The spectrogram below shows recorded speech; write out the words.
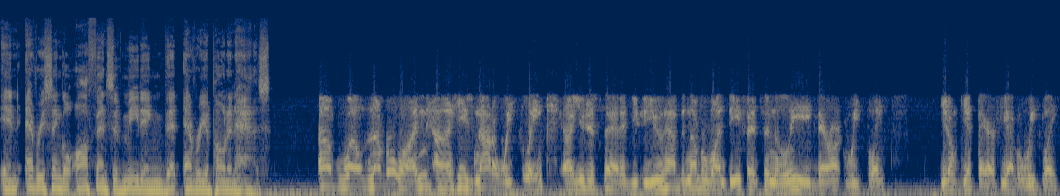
in every single offensive meeting that every opponent has? Um, well, number one, uh, he's not a weak link. Uh, you just said. You, you have the number one defense in the league. There aren't weak links. You don't get there if you have a weak link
